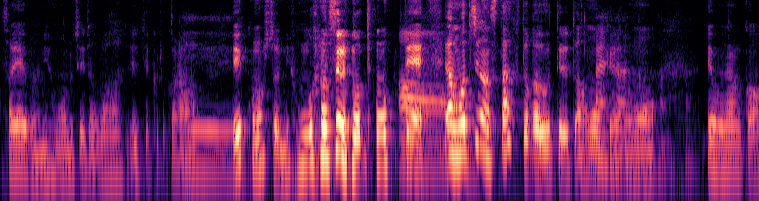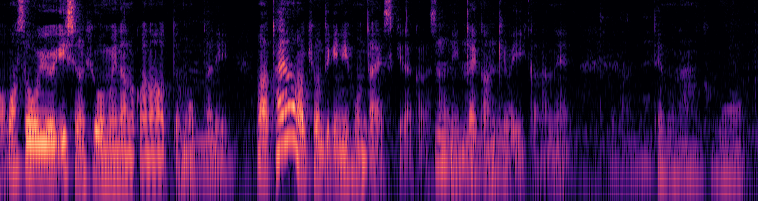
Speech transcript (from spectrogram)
蔡英文の日本語のツイートがバーって出てくるからえこの人日本語話せるの？と思って。いやもちろんスタッフとか打ってるとは思うけれども。でもなんか、まあ、そういう意思の表明なのかなって思ったり、うん。まあ、台湾は基本的に日本大好きだからさうんうんうん。日体関係はいいからね、そうだね。でもなんかもう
